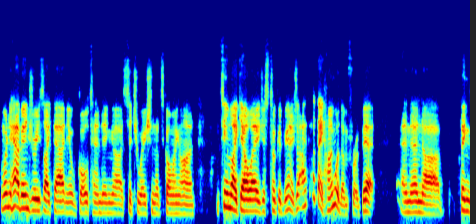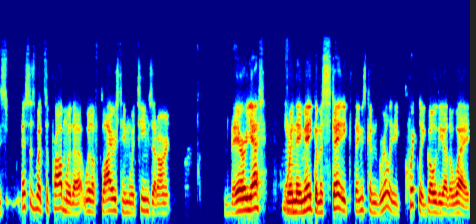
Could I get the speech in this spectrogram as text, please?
When you have injuries like that, and you know, goaltending uh, situation that's going on, a team like LA just took advantage. I thought they hung with them for a bit, and then uh, things. This is what's the problem with a with a Flyers team with teams that aren't there yet yeah. when they make a mistake, things can really quickly go the other way,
